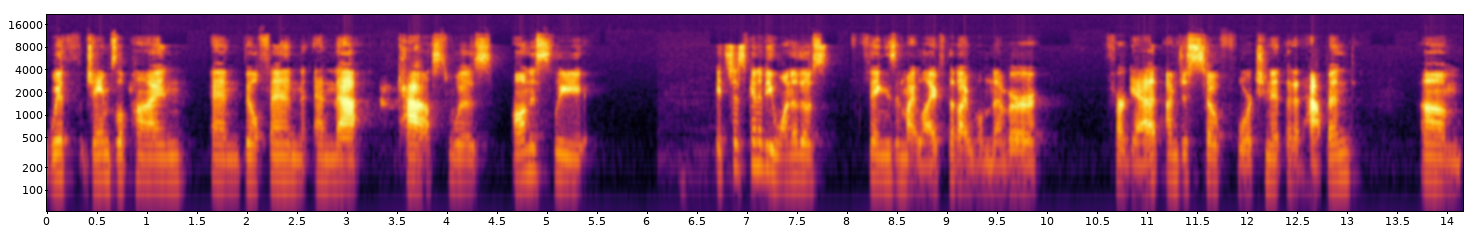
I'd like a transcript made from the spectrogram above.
with James Lapine and Bill Finn and that cast was honestly, it's just going to be one of those things in my life that I will never forget. I'm just so fortunate that it happened. Um,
